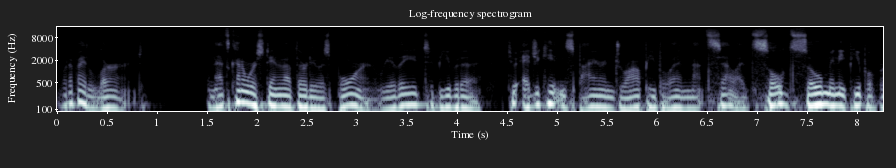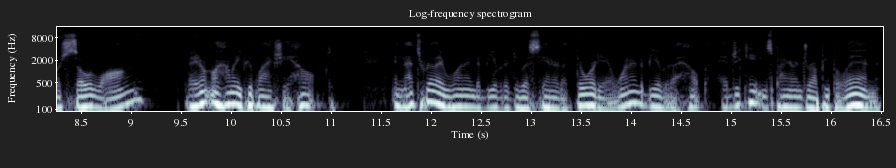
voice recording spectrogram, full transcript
What have I learned? And that's kind of where Standout Authority was born, really, to be able to, to educate, inspire, and draw people in, not sell. I've sold so many people for so long, but I don't know how many people actually helped. And that's really I wanted to be able to do a Standout Authority. I wanted to be able to help educate, inspire, and draw people in.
